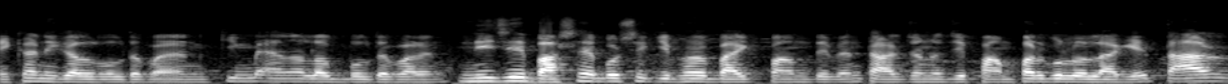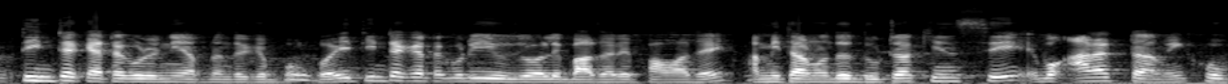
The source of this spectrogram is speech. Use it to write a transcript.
মেকানিক্যাল বলতে পারেন কিংবা অ্যানালগ বলতে পারেন, নিজে বাসায় বসে কীভাবে বাইক পাম্প দেবেন, তার জন্য যে পাম্পারগুলো লাগে, তার তিনটা ক্যাটাগরি নিয়ে আপনাদেরকে বলব। এই তিনটা ক্যাটাগরি ইউজুয়ালি বাজারে পাওয়া যায়। আমি তার মধ্যে দুটো কিনছি এবং আরেকটা আমি খুব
